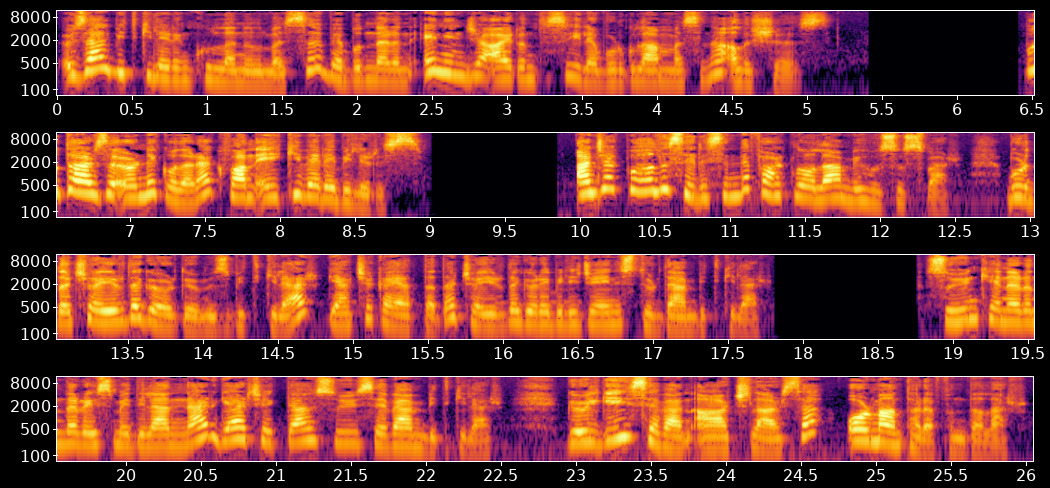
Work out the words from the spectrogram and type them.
Özel bitkilerin kullanılması ve bunların en ince ayrıntısıyla vurgulanmasına alışığız. Bu tarza örnek olarak Van Eyck'i verebiliriz. Ancak bu halı serisinde farklı olan bir husus var. Burada çayırda gördüğümüz bitkiler, gerçek hayatta da çayırda görebileceğiniz türden bitkiler. Suyun kenarında resmedilenler gerçekten suyu seven bitkiler. Gölgeyi seven ağaçlarsa orman tarafındalar.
